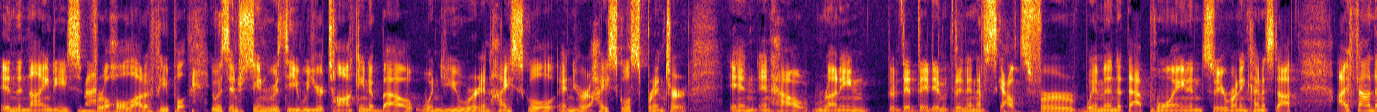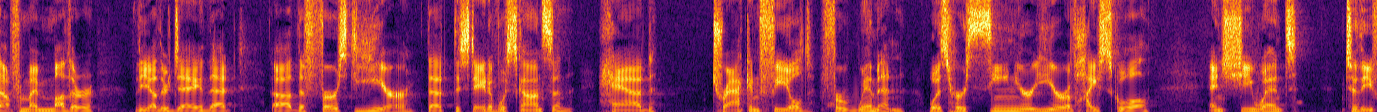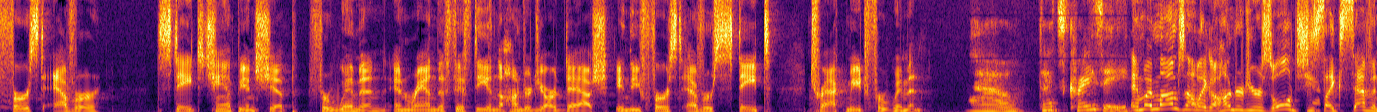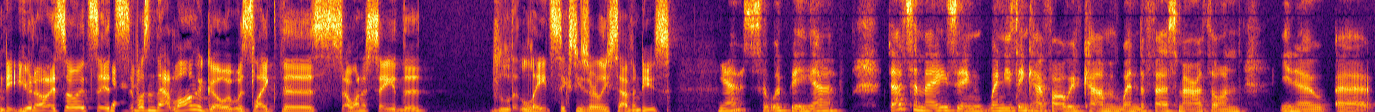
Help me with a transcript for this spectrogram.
in the 90s Right. for a whole lot of people. It was interesting, Ruthie, when you're talking about when you were in high school and you were a high school sprinter and, and how running, they, they, didn't, they didn't have scouts for women at that point, And so your running kind of stopped. I found out from my mother the other day that uh, the first year that the state of Wisconsin had track and field for women was her senior year of high school. And she went to the first ever state championship for women and ran the 50 and the 100 yard dash in the first ever state track meet for women. Wow, that's crazy. And my mom's not like 100 years old. She's like 70, you know? So it's, it's, it wasn't that long ago. It was like the, I want to say the late 60s, early 70s. Yes, it would be. Yeah, that's amazing when you think how far we've come, and when the first marathon, you know, uh,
